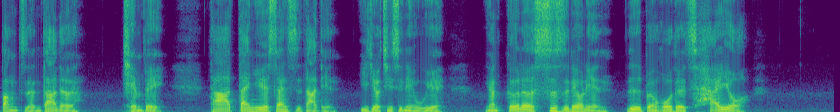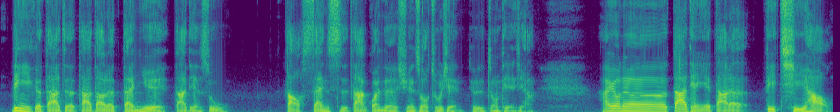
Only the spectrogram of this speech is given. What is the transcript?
棒子很大的前辈，他单月三十打点。一九七四年五月，你看隔了四十六年，日本火腿才有另一个打者达到了单月打点数到三十大关的选手出现，就是钟田祥。还有呢，大田也打了第七号。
